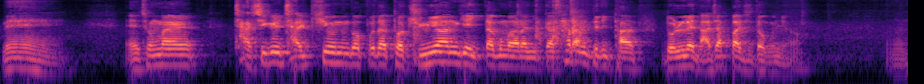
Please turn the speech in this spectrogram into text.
네. 예, 정말 자식을 잘 키우는 것보다 더 중요한 게 있다고 말하니까 사람들이 다 놀래 나자빠지더군요. 음,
